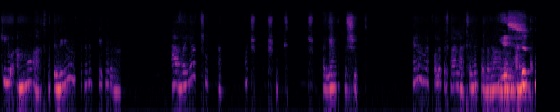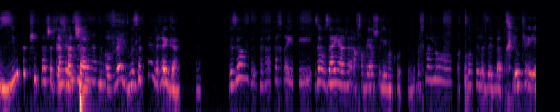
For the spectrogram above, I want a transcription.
כאילו המוח, אתם מבינים מה אני מתכוונת? כאילו, ההוויה הפשוטה, משהו פשוט, משהו קיים פשוט. אין לנו יכולת בכלל להכיל את הדבר הזה. הריכוזיות הפשוטה של כאן ועכשיו. עובד. מזכה לרגע. וזהו, ואחר כך ראיתי, זהו, זה היה החוויה שלי עם הכותל. בכלל לא הכותל הזה והבכיות האלה,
